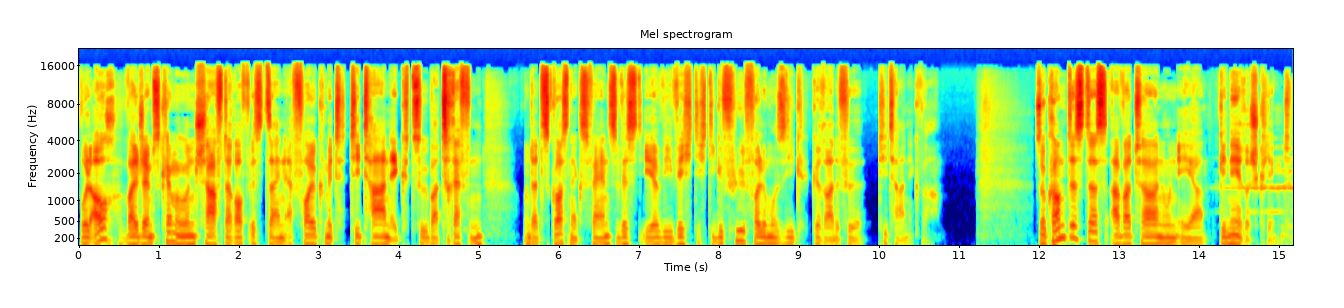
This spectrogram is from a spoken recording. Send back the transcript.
Wohl auch, weil James Cameron scharf darauf ist, seinen Erfolg mit Titanic zu übertreffen. Und als Gosnacks-Fans wisst ihr, wie wichtig die gefühlvolle Musik gerade für Titanic war. So kommt es, dass Avatar nun eher generisch klingt.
